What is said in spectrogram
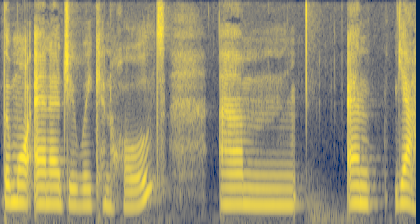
the more energy we can hold. Um, and yeah,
